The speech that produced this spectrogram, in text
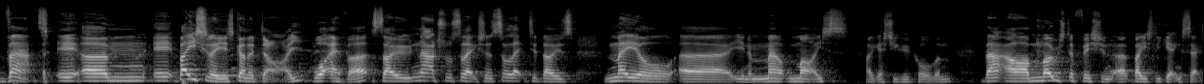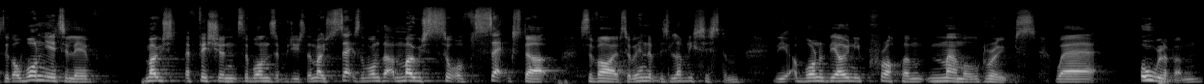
that it um it basically is going to die. Whatever. So natural selection has selected those male uh, you know mou- mice, I guess you could call them, that are most efficient at basically getting sex. They've got one year to live. Most efficient, the ones that produce the most sex, the ones that are most sort of sexed up survive. So we end up with this lovely system, the, one of the only proper mammal groups where all of them,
